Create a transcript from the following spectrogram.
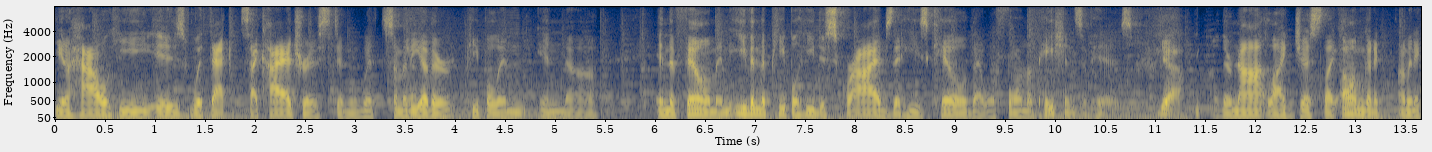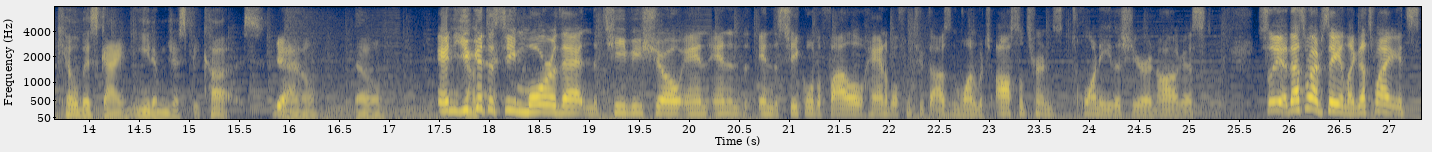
you know how he is with that psychiatrist and with some of the other people in in uh, in the film and even the people he describes that he's killed that were former patients of his yeah. you know, they're not like just like oh i'm gonna i'm gonna kill this guy and eat him just because Yeah. you know so And you get to see more of that in the TV show and and in the, in the sequel to follow Hannibal from 2001, which also turns 20 this year in August. So yeah, that's what I'm saying. Like that's why it's.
